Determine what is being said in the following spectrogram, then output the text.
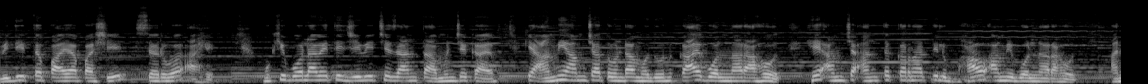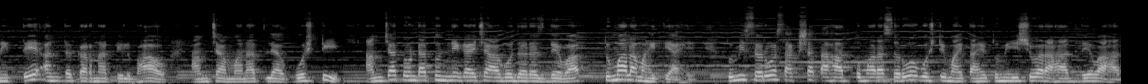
विदित पायापाशी सर्व आहे. मुखी बोलावे ते जीवीचे जाणता म्हणजे काय? की आम्ही आमच्या तोंडामधून काय बोलणार आहोत? हे आमच्या अंतकरणातील भाव आम्ही बोलणार आहोत. आणि ते अंतकरणातील भाव आमच्या मनातल्या गोष्टी आमच्या तोंडातून निघायच्या अगोदरच देवा तुम्हाला माहिती आहे. तुम्ही सर्व साक्षात आहात तुम्हाला सर्व गोष्टी माहीत आहे तुम्ही ईश्वर आहात देव आहात.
